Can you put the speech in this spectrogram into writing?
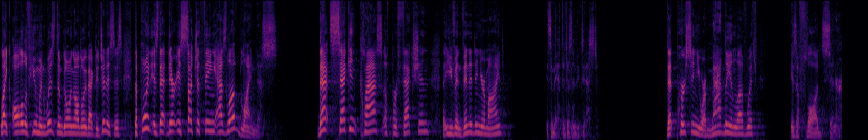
like all of human wisdom going all the way back to Genesis, the point is that there is such a thing as love blindness. That second class of perfection that you've invented in your mind is a myth, it doesn't exist. That person you are madly in love with is a flawed sinner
